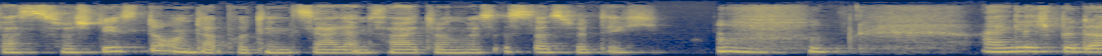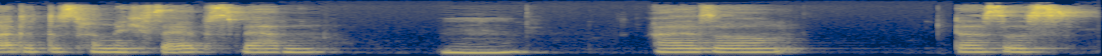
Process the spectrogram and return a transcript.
Was verstehst du unter Potenzialentfaltung? Was ist das für dich? Eigentlich bedeutet das für mich Selbstwerden. Mhm. Also das ist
